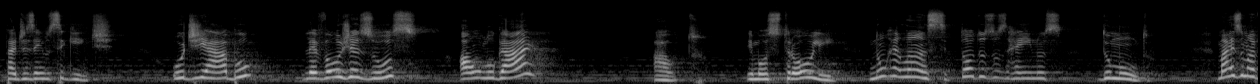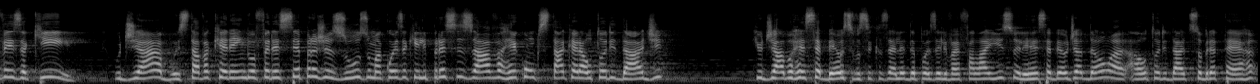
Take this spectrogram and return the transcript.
está dizendo o seguinte: O diabo levou Jesus a um lugar alto e mostrou-lhe, num relance, todos os reinos do mundo. Mais uma vez aqui, o diabo estava querendo oferecer para Jesus uma coisa que ele precisava reconquistar, que era a autoridade que o diabo recebeu. Se você quiser ler depois, ele vai falar isso. Ele recebeu de Adão a, a autoridade sobre a terra.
